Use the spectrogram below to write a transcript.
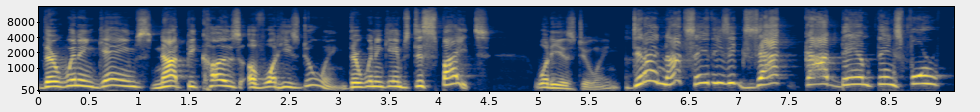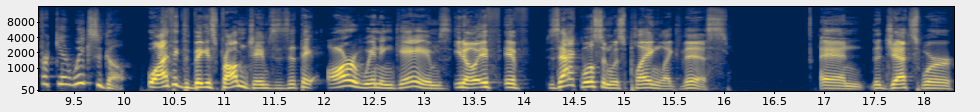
they're winning games not because of what he's doing. They're winning games despite what he is doing. Did I not say these exact goddamn things four freaking weeks ago? Well, I think the biggest problem, James, is that they are winning games. You know, if if Zach Wilson was playing like this, and the Jets were,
